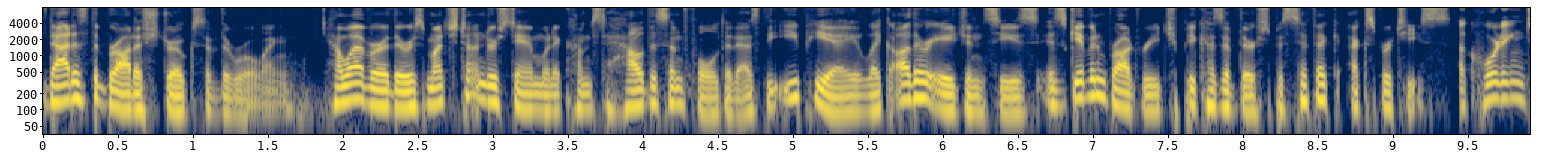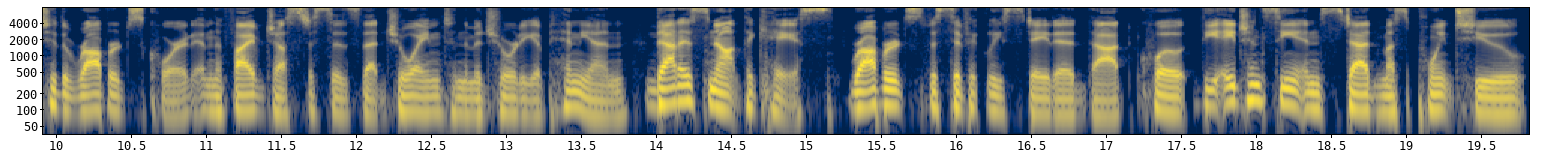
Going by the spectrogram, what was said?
That is the broadest strokes of the ruling. However, there is much to understand when it comes to how this unfolded, as the EPA, like other agencies, is given broad reach because of their specific expertise. According to the Roberts Court and the five justices that joined in the majority opinion, that is not the case. Roberts specifically stated that, quote, the agency instead must point to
